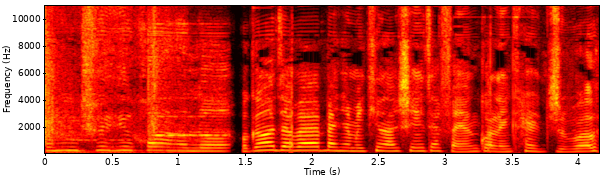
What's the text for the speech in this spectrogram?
风吹花落，我刚刚在 YY 半天没听到声音，才反应过来，你开始直播了。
